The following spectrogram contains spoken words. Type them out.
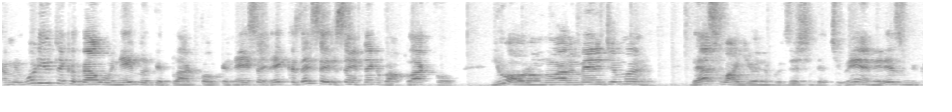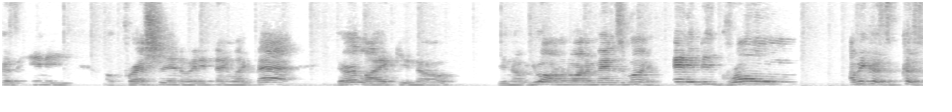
I mean, what do you think about when they look at black folk and they say, because they, say the same thing about black folk, you all don't know how to manage your money. That's why you're in the position that you're in. It isn't because of any oppression or anything like that they're like, you know, you know, you all don't know how to manage money, and it be grown. I mean, because because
